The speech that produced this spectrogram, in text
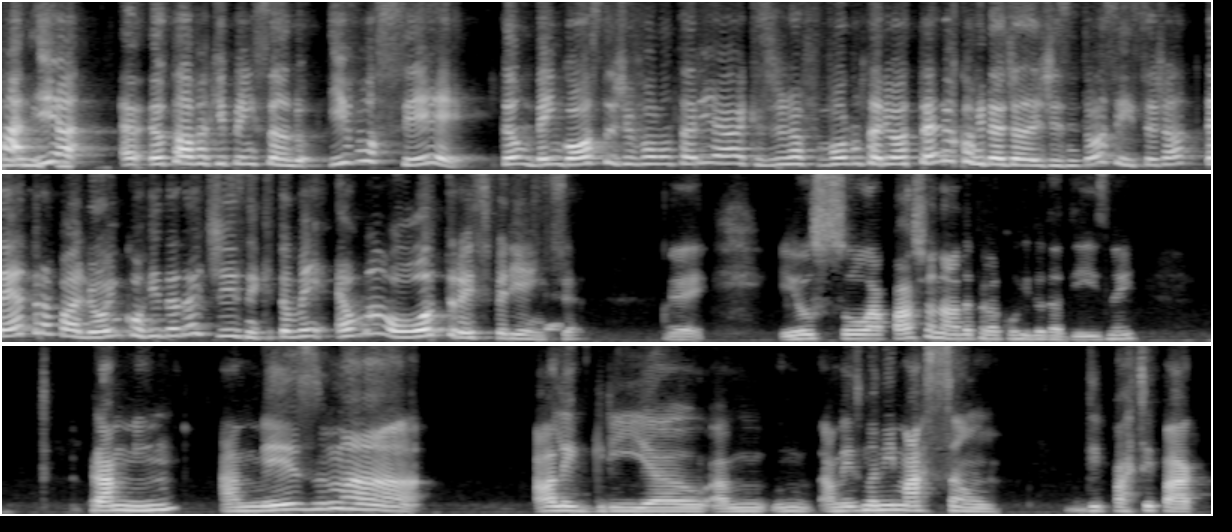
Ah, e a, eu estava aqui pensando, e você também gosta de voluntariar, que você já voluntariou até na corrida da Disney. Então, assim, você já até trabalhou em corrida da Disney, que também é uma outra experiência. É, eu sou apaixonada pela corrida da Disney. Para mim, a mesma alegria, a, a mesma animação de participar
